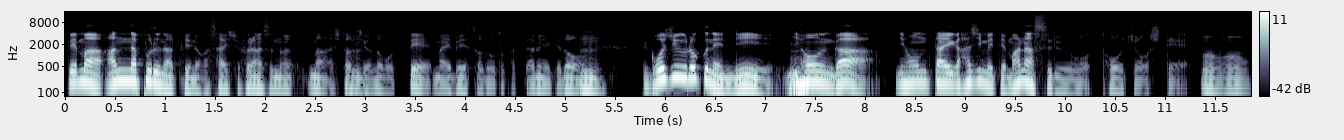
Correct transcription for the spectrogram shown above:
でまあアンナプルナっていうのが最初フランスの、まあ、人たちが登って、まあ、エベレストがどうとかってあるんやけど、うん。で56年にうん。日本が、日本隊が初めてマナスルを登頂してうんうん。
